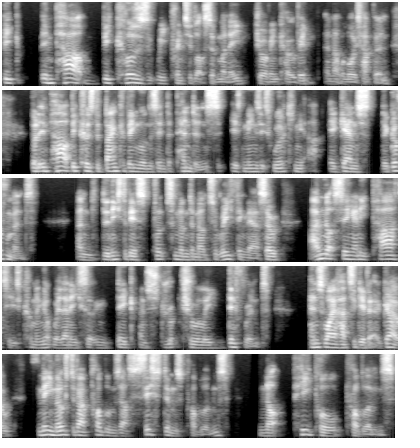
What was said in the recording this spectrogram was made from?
Be, in part because we printed lots of money during COVID, and that will always happen, but in part because the Bank of England's independence it means it's working against the government, and there needs to be a, some fundamental rethink there. So I'm not seeing any parties coming up with any something big and structurally different. Hence why I had to give it a go. For me, most of our problems are systems problems, not people problems.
